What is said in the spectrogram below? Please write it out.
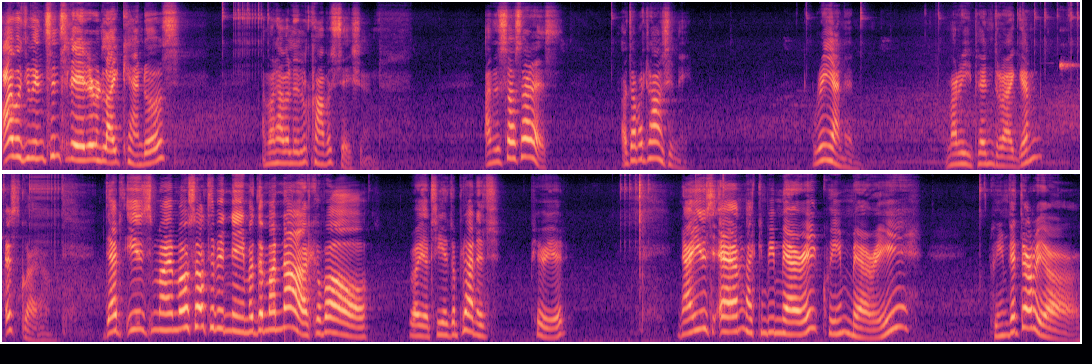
I will do incense later and light candles. I'm going to have a little conversation. I'm the sorceress of the Patanjali. Rhiannon. Marie Pendragon, Esquire. That is my most ultimate name of the monarch of all royalty of the planet, period. Now use M, I can be Mary, Queen Mary, Queen Victoria.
